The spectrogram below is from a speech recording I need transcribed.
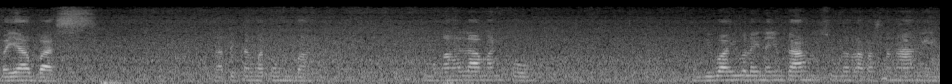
Bayabas. Lapit ng matumba. Yung mga halaman ko, Nagdiwahiwalay na yung dahon, sobrang lakas ng hangin.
